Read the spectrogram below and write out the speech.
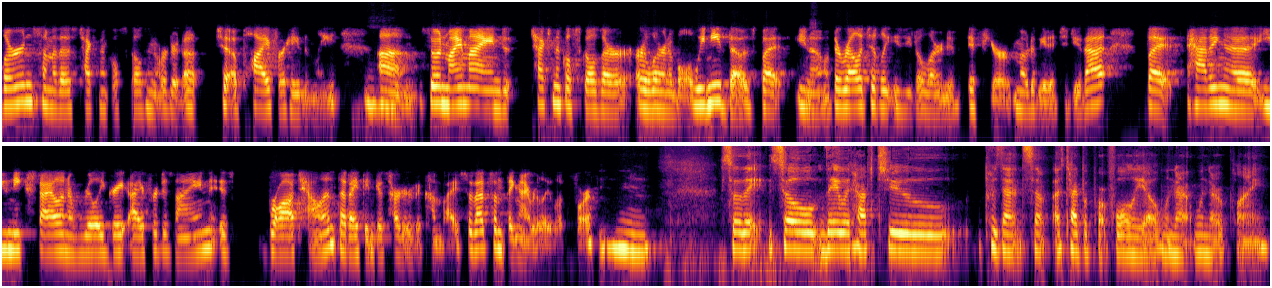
learned some of those technical skills in order to, to apply for Havenly. Mm-hmm. Um, so in my mind, technical skills are, are learnable. We need those, but you know they're relatively easy to learn if, if you're motivated to do that. But having a unique style and a really great eye for design is raw talent that I think is harder to come by. So that's something I really look for. Mm-hmm. So they so they would have to present some a type of portfolio when they're when they're applying.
